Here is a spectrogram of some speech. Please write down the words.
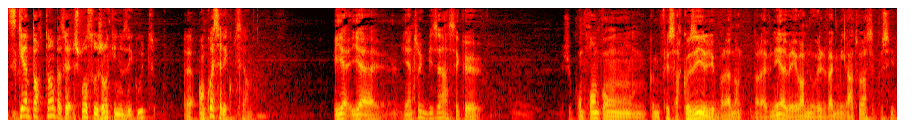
Ce qui est important, parce que je pense aux gens qui nous écoutent, euh, en quoi ça les concerne? Il y, a, un truc bizarre, c'est que je comprends qu'on, comme fait Sarkozy, voilà, dans, l'avenir, il va y avoir de nouvelles vagues migratoires, c'est possible.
